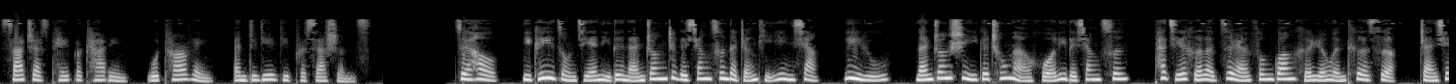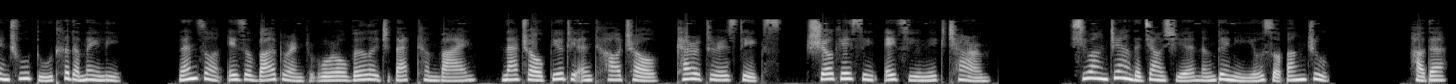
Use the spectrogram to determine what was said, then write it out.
such as paper cutting, wood carving, and deity processions. 最后， 你可以总结你对南庄这个乡村的整体印象，例如，南庄是一个充满活力的乡村，它结合了自然风光和人文特色，展现出独特的魅力。Lanzon is a vibrant rural village that combines natural beauty and cultural characteristics, showcasing its unique charm. 希望这样的教学能对你有所帮助。好的，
